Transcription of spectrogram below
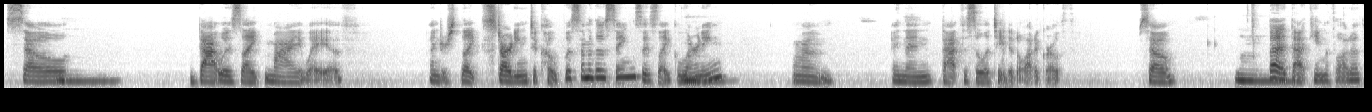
So Mm. that was like my way of under like starting to cope with some of those things is like learning um and then that facilitated a lot of growth so Mm. but that came with a lot of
